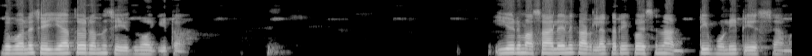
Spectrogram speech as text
ഇതുപോലെ ചെയ്യാത്തവരൊന്ന് ചെയ്തു നോക്കിയിട്ടാ ഈ ഒരു മസാലയിൽ കടലക്കറിയൊക്കെ വെച്ചാൽ അടിപൊളി ടേസ്റ്റാണ്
